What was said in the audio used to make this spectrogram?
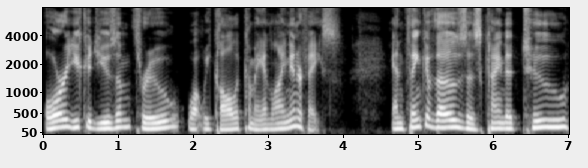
or you could use them through what we call a command line interface. And think of those as kind of two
